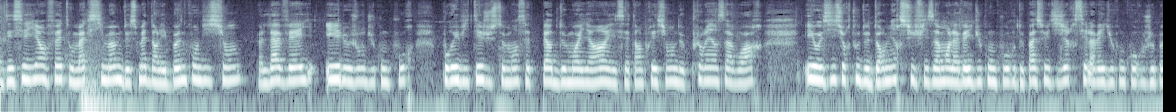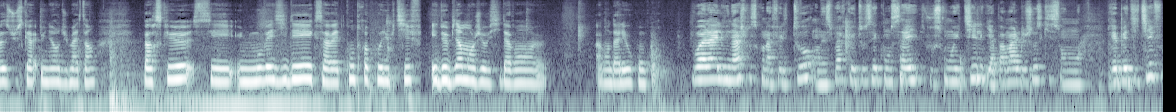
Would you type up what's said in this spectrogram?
d'essayer en fait au maximum de se mettre dans les bonnes conditions la veille et le jour du concours pour éviter justement cette perte de moyens et cette impression de plus rien savoir et aussi surtout de dormir suffisamment la veille du concours, de pas se dire c'est la veille du concours, je bosse jusqu'à 1h du matin parce que c'est une mauvaise idée et que ça va être contre-productif et de bien manger aussi d'avant euh, avant d'aller au concours. Voilà Elvina, je pense qu'on a fait le tour. On espère que tous ces conseils vous seront utiles. Il y a pas mal de choses qui sont répétitifs.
